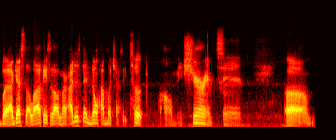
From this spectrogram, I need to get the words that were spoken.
but I guess a lot of things that I learned, I just didn't know how much actually took um, insurance and um,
